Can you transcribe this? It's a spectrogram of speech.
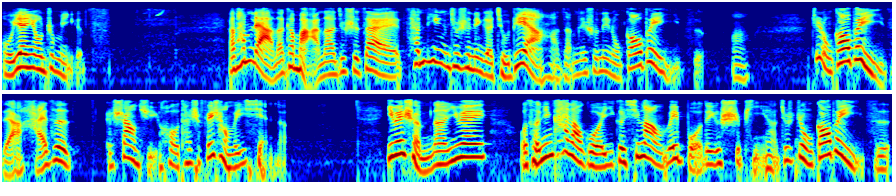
我愿意用这么一个词。然后他们俩呢，干嘛呢？就是在餐厅，就是那个酒店啊，哈，咱们那说那种高背椅子啊，这种高背椅子呀，孩子上去以后，它是非常危险的。因为什么呢？因为我曾经看到过一个新浪微博的一个视频啊，就是这种高背椅子，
